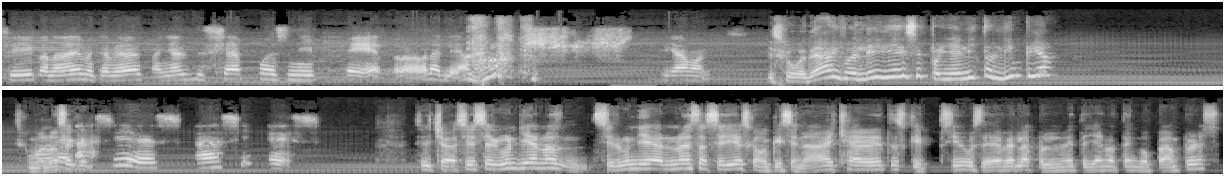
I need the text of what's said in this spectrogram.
Sí, cuando nadie me cambiaba el pañal decía, pues ni pedo, órale, vámonos. y vámonos. Es como de, ay, Valeria, ese pañalito limpio. Es como, no sé qué. Así es, así es. Sí, chavos, si algún día no, si algún día de estas series como que dicen, ay, chaval, es que sí me gustaría verla, pero la neta ya no tengo Pampers.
